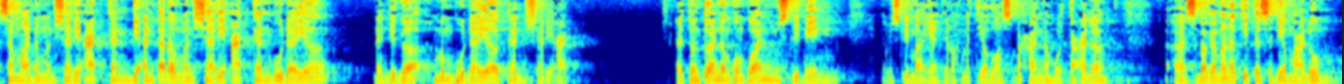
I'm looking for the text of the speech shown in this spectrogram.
sama ada mensyariatkan di antara mensyariatkan budaya dan juga membudayakan syariat. Eh, tuan-tuan dan puan-puan muslimin muslimat yang dirahmati Allah Subhanahu wa taala uh, sebagaimana kita sedia maklum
